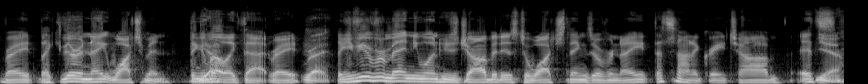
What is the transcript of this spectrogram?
right? Like they're a night watchman. Think Yeah. about it like that, right? Right. Like if you ever met anyone whose job it is to watch things overnight, that's not a great job. It's Yeah.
